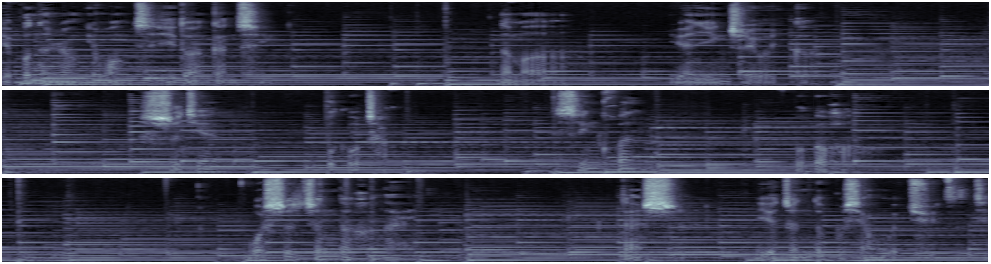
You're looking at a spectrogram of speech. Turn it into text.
也不能让你忘记一段感情，那么原因只有一个：时间不够长，新欢。不够好，我是真的很爱你，但是也真的不想委屈自己。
